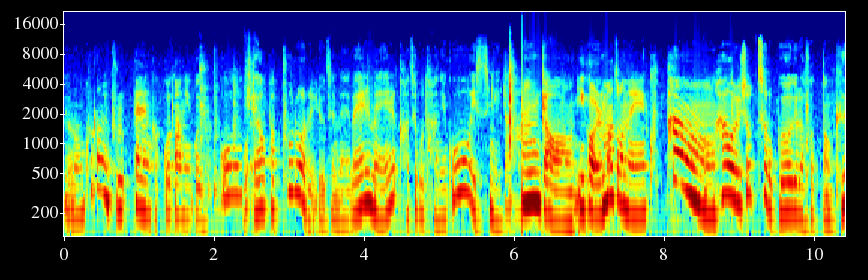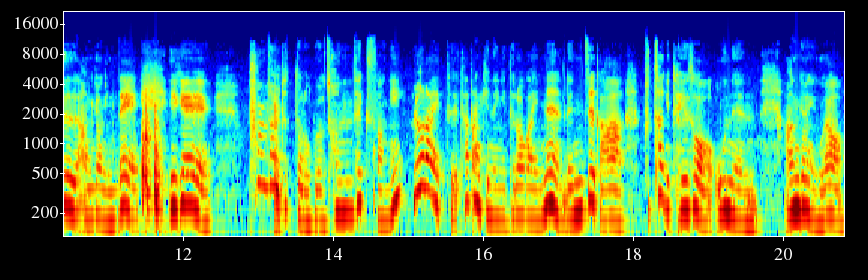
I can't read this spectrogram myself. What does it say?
이런 쿠로미 볼펜 갖고 다니고 있고 에어팟 프로를 요즘에 매일매일 가지고 다니고 있습니다. 안경. 이거 얼마 전에 쿠팡 하울 쇼츠로 보여드렸었던 그 안경인데 이게 품절 됐더라고요. 전 색상이. 블루라이트 차단 기능이 들어가 있는 렌즈가 부착이 돼서 오는 안경이고요.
